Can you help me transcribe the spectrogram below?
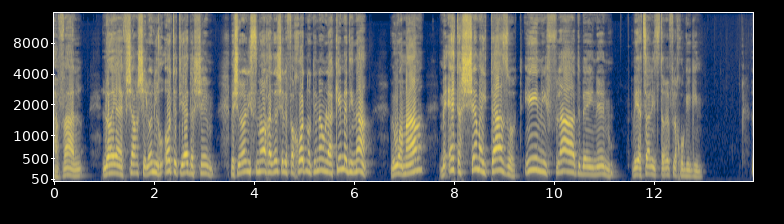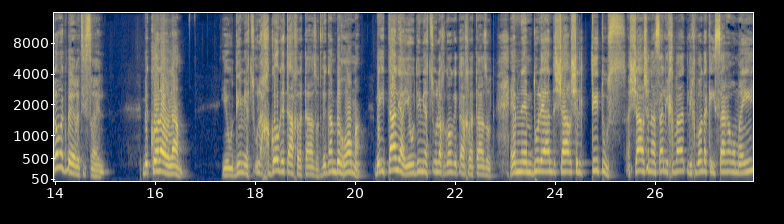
אבל לא היה אפשר שלא לראות את יד השם, ושלא לשמוח על זה שלפחות נותנים לנו להקים מדינה. והוא אמר, מאת השם הייתה זאת, היא נפלאת בעינינו, ויצא להצטרף לחוגגים. לא רק בארץ ישראל, בכל העולם. יהודים יצאו לחגוג את ההחלטה הזאת, וגם ברומא, באיטליה יהודים יצאו לחגוג את ההחלטה הזאת. הם נעמדו ליד שער של טיטוס, השער שנעשה לכבוד, לכבוד הקיסר הרומאי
